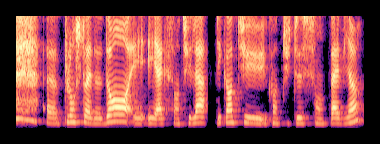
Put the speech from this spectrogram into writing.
plonge-toi dedans et, et accentue-la. Mais quand tu quand tu te sens pas bien,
